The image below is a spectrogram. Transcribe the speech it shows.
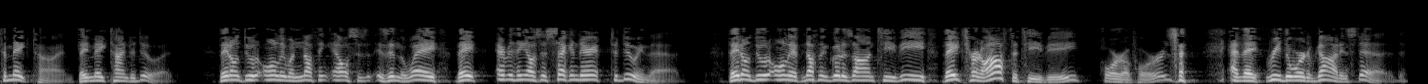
to make time. They make time to do it. They don't do it only when nothing else is, is in the way. They, everything else is secondary to doing that. They don't do it only if nothing good is on TV. They turn off the TV, horror of horrors, and they read the Word of God instead.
